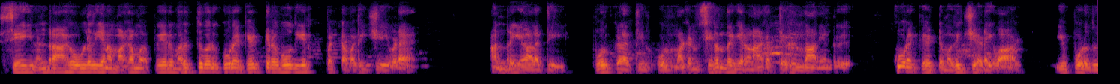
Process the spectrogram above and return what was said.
சேய் நன்றாக உள்ளது என மகம பேரு மருத்துவர் கூற கேட்கிற போது ஏற்பட்ட மகிழ்ச்சியை விட அன்றைய காலத்தில் போர்க்களத்தில் உன் மகன் சிறந்த வீரனாக திகழ்ந்தான் என்று கூற கேட்டு மகிழ்ச்சி அடைவாள். இப்பொழுது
